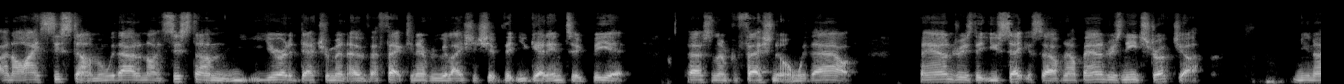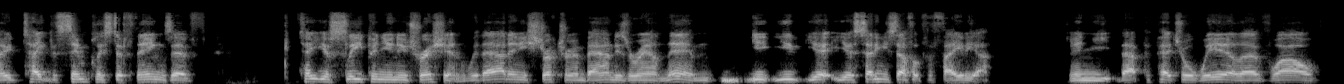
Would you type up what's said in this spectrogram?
an I system, and without an I system, you're at a detriment of affecting every relationship that you get into, be it personal and professional. Without boundaries that you set yourself, now boundaries need structure. You know, take the simplest of things of take your sleep and your nutrition without any structure and boundaries around them. You you you're setting yourself up for failure, and you, that perpetual wheel of well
